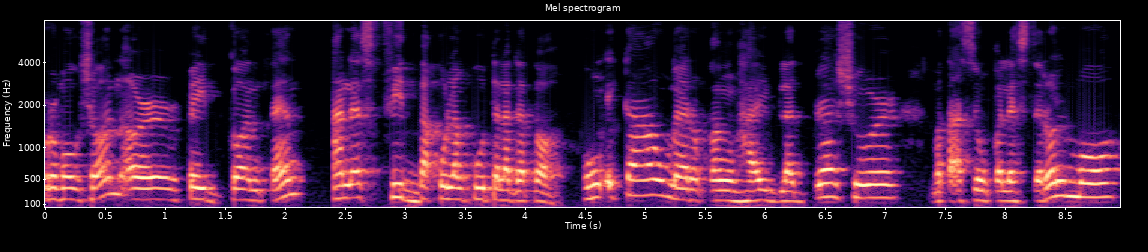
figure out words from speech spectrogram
promotion or paid content. Honest feedback ko lang po talaga to. Kung ikaw meron kang high blood pressure, mataas yung cholesterol mo,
